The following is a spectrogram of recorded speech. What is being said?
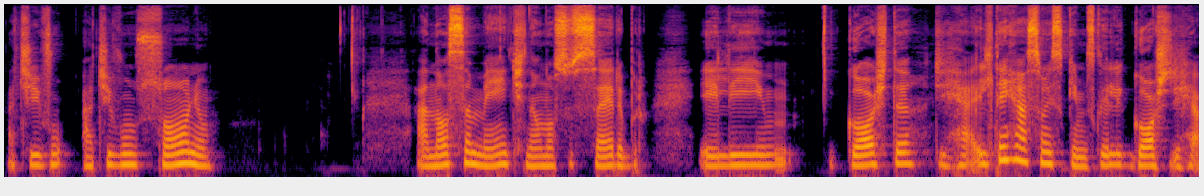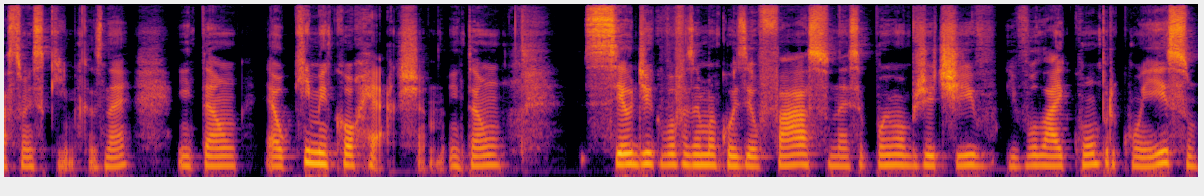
ativo, ativo um sonho, a nossa mente, né, o nosso cérebro, ele gosta de. Ele tem reações químicas, ele gosta de reações químicas, né? Então, é o chemical reaction. Então, se eu digo que vou fazer uma coisa eu faço, né? Se eu ponho um objetivo e vou lá e compro com isso,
